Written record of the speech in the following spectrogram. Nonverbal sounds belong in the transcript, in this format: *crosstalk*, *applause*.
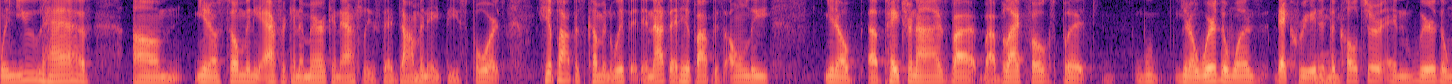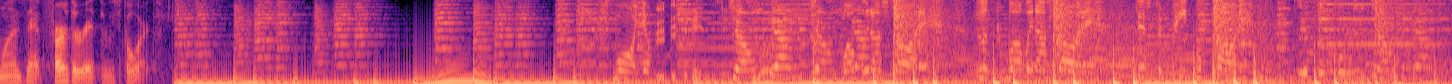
when you have um, you know, so many African American athletes that dominate these sports. Hip hop is coming with it, and not that hip hop is only, you know, uh, patronized by by black folks, but we, you know, we're the ones that created Mm-hmm. the culture, and we're the ones that further it through sports. Warn your what we done started. Look what we done started. This the people party.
